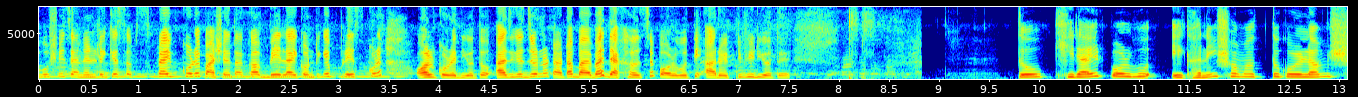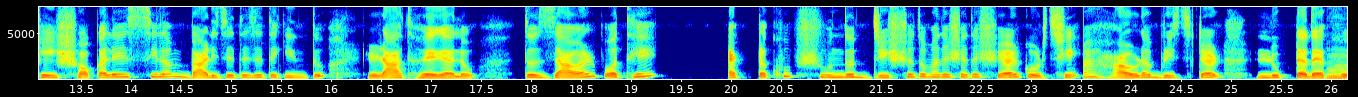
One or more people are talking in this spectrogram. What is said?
অবশ্যই চ্যানেলটিকে সাবস্ক্রাইব করে পাশে থাকা বেল আইকনটিকে প্রেস করে অল করে দিও। তো আজকের জন্য টাটা বাই বাই দেখা হচ্ছে পরবর্তী আরও একটি ভিডিওতে। তো খিরাইয়ের পর্ব এখানেই সমাপ্ত করলাম। সেই সকালে এসেছিলাম, বাড়ি যেতে যেতে কিন্তু রাত হয়ে গেল। তো যাওয়ার পথে একটা খুব সুন্দর দৃশ্য তোমাদের সাথে শেয়ার করছি। হাওড়া ব্রিজটার লুকটা দেখো।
